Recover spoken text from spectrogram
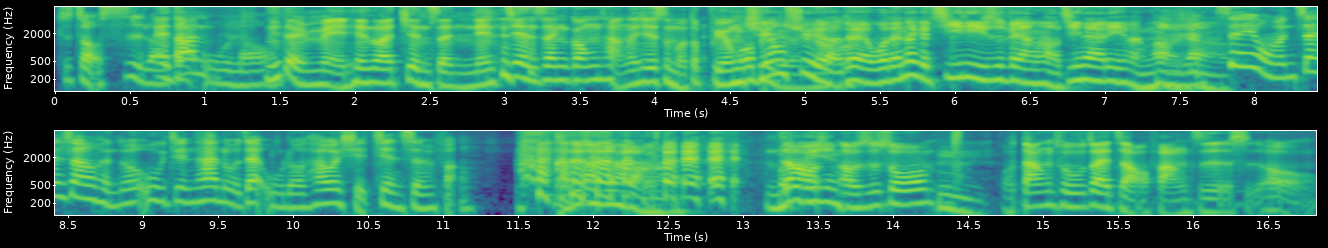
就走四楼到五楼。你等于每天都在健身，你连健身工厂那些什么都不用去，我不用去了，对，我的那个肌力是非常好，肌耐力很好，这样，所以我们站上很多物件，它如果在五楼，它会写健身房。我在健身房啊，你知道我都可以，老实说，嗯，我当初在找房子的时候，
